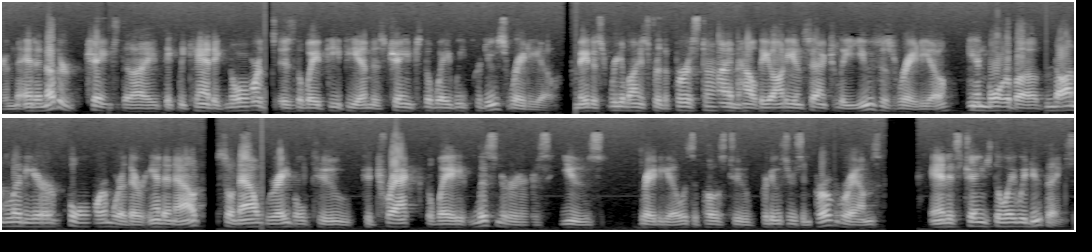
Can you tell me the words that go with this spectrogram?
And, and another change that I think we can't ignore is the way PPM has changed the way we produce radio. Made us realize for the first time how the audience actually uses radio in more of a nonlinear form where they're in and out. So now we're able to, to track the way listeners use radio as opposed to producers and programs. And it's changed the way we do things.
